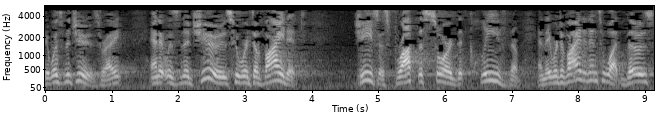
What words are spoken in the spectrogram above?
It was the Jews, right? And it was the Jews who were divided Jesus brought the sword that cleaved them. And they were divided into what? Those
